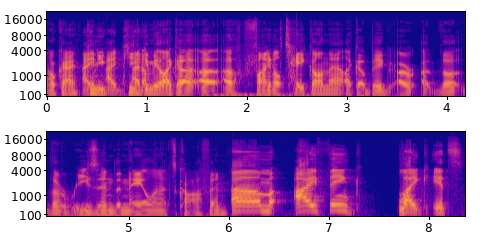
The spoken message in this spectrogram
Okay. Can you I- can you give me like a, a, a final take on that? Like a big uh, uh, the the reason, the nail in its coffin. Um, I think like it's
